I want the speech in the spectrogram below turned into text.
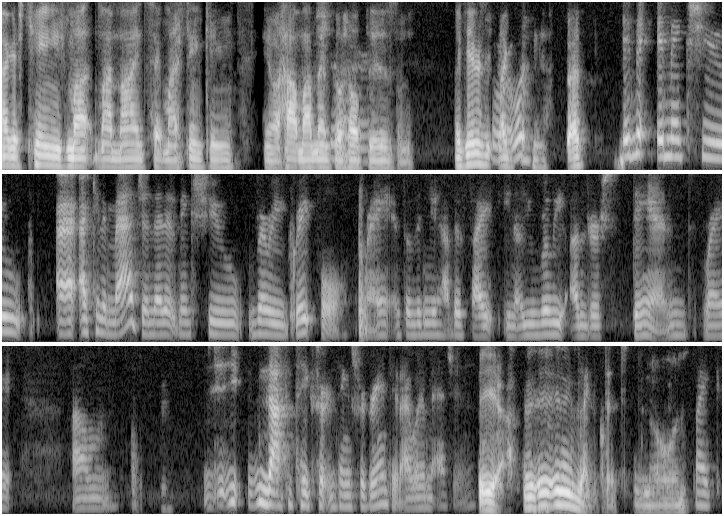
i guess changed my my mindset my thinking you know how my mental sure. health is and like there's sure. like well, it, it makes you I, I, can imagine that it makes you very grateful right and so then you have this like you know you really understand right um not to take certain things for granted i would imagine yeah exactly like, you know like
